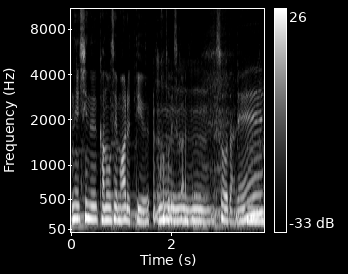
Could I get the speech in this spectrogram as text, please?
ね、死ぬ可能性もあるっていうことですからね。うそうだね、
